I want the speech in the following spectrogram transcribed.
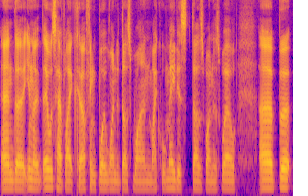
and uh, you know they always have like uh, I think Boi-1da does one, Michael Madis does one as well. Uh, but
